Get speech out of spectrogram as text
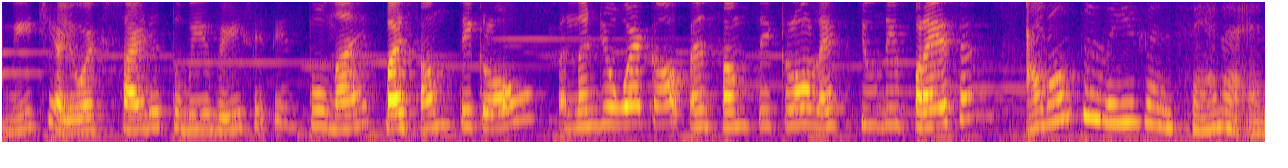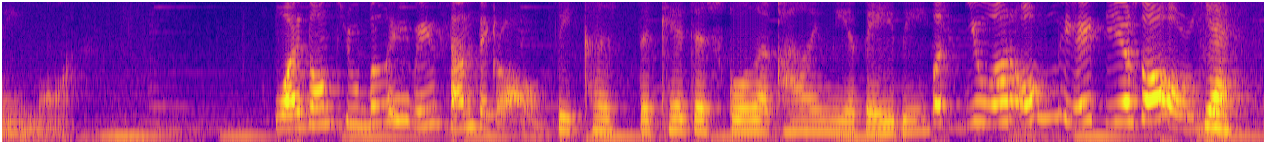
Michi, are you excited to be visited tonight by Santa Claus? And then you wake up and Santa Claus left you the presents? I don't believe in Santa anymore Why don't you believe in Santa Claus? because the kids at school are calling me a baby. But you are only 8 years old. Yes,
